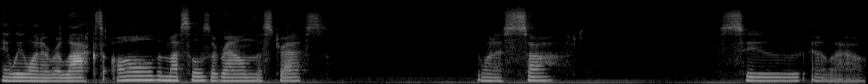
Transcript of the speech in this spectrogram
Then we want to relax all the muscles around the stress. We want to soft, soothe, and allow.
